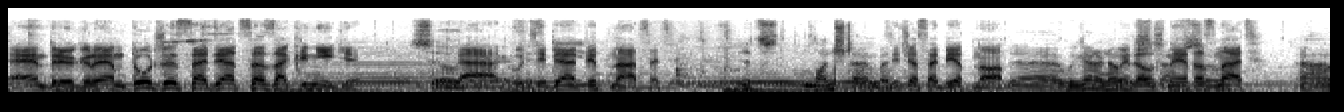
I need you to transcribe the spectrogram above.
Эндрю Грэм тут же садятся за книги. Так, у тебя 15. Сейчас обед, но мы должны это знать. А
